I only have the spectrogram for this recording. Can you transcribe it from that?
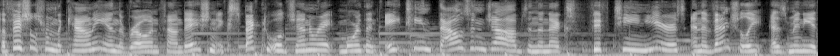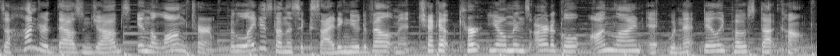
Officials from the county and the Rowen Foundation expect it will generate more than 18,000 jobs in the next 15 years and eventually as many as 100,000 jobs in the long term. For the latest on this exciting new development, check out Curt Yeomans' article online at gwinnettdailypost.com.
